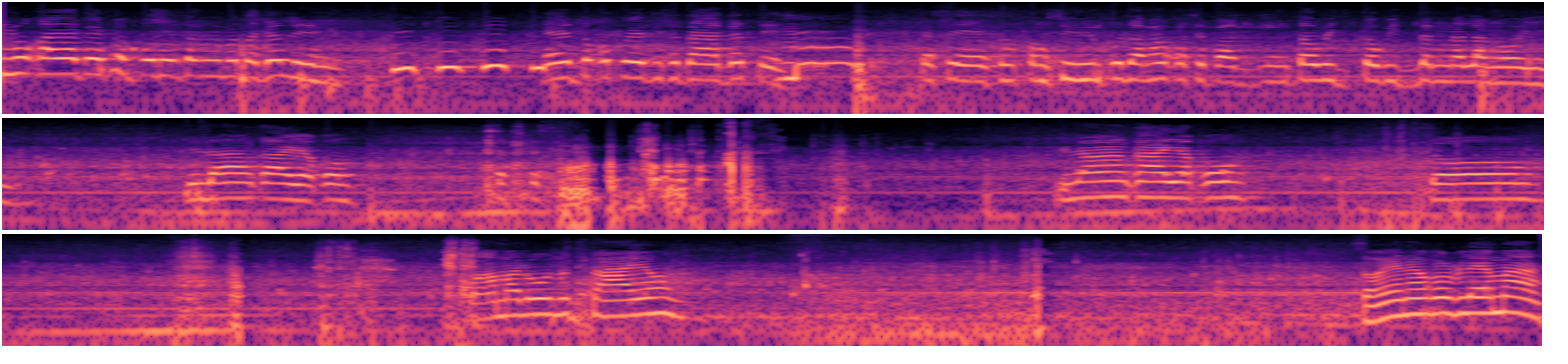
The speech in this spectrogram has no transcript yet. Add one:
ko kaya guys magpulutang na matagal eh. Kaya ito ko pwede sa dagat eh. Kasi sa pang swimming pool lang ako kasi pag tawid-tawid lang na langoy. Yun ang kaya ko. Yun ang kaya ko. So, baka malunod tayo. So, ayan ang problema.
